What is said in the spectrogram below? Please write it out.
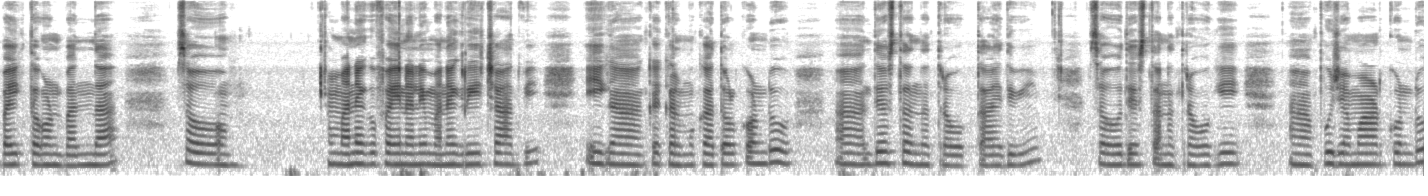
ಬೈಕ್ ತೊಗೊಂಡು ಬಂದ. ಸೊ, ಮನೆಗೂ ಫೈನಲಿ ಮನೆಗೆ ರೀಚ್ ಆದ್ವಿ. ಈಗ ಕೈಕಾಲು ಮುಖ ತೊಳ್ಕೊಂಡು ದೇವಸ್ಥಾನದ ಹತ್ರ ಹೋಗ್ತಾ ಇದ್ದೀವಿ. ಸೊ ದೇವಸ್ಥಾನ ಹತ್ರ ಹೋಗಿ ಪೂಜೆ ಮಾಡಿಕೊಂಡು,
